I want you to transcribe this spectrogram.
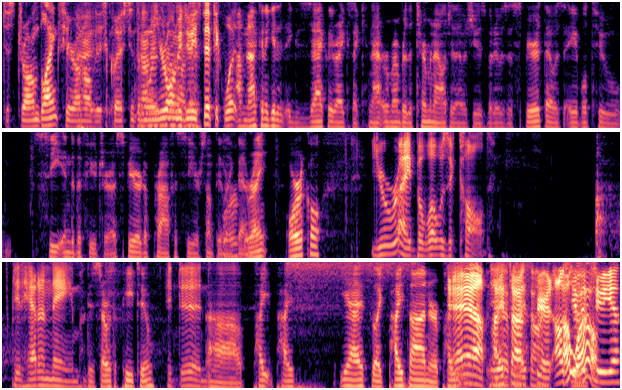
just drawing blanks here on all Alright. these questions. I Connor, mean, you throw want me it to be out specific? What? I'm not going to get it exactly right because I cannot remember the terminology that was used, but it was a spirit that was able to see into the future, a spirit of prophecy or something like that, Oracle? right? Oracle. You're right, but what was it called? It had a name. Did it start with a P too? It did. Uh, pipe, pipe. Yeah, it's like Python or Python. yeah, Python, Python. spirit. I'll Oh, give wow. it to you.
